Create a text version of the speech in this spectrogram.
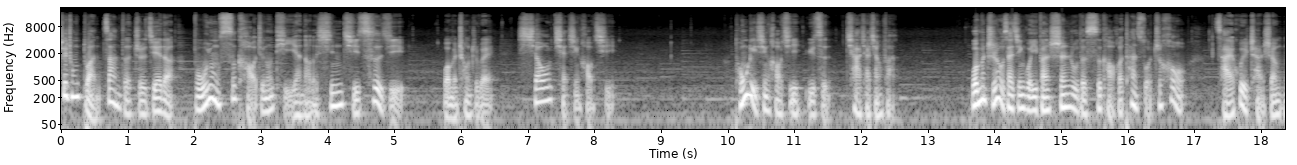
这种短暂的、直接的、不用思考就能体验到的新奇刺激，我们称之为消遣性好奇。同理性好奇与此恰恰相反，我们只有在经过一番深入的思考和探索之后，才会产生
